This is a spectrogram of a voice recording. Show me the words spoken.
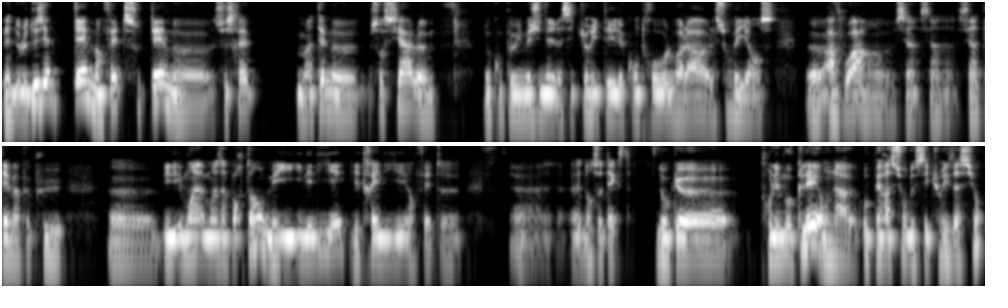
le deuxième thème, en fait, sous-thème, euh, ce serait un thème euh, social. donc, on peut imaginer la sécurité, le contrôle, voilà, la surveillance, avoir. Hein, c'est un, un, thème un peu plus, il est moins moins important, mais il, est lié, il est très lié en fait dans ce texte. Donc, pour les mots clés, on a opération de sécurisation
